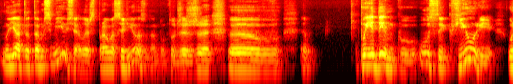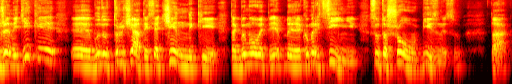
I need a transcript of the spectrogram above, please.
Ну, я то там сміюся, але ж справа серйозна. Ну, тут же ж е, в поєдинку Усик Ф'юрі уже не тільки е, будуть втручатися чинники, так би мовити, е, комерційні, суто шоу бізнесу. Так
